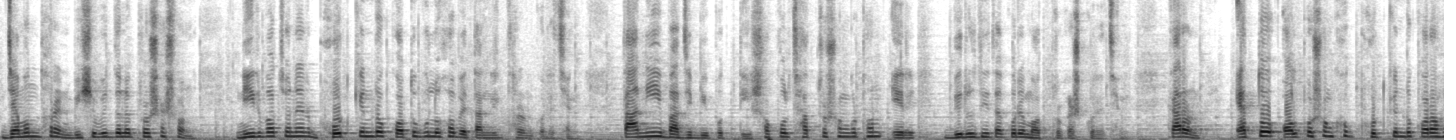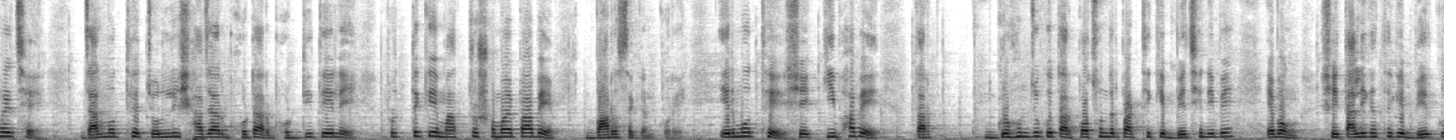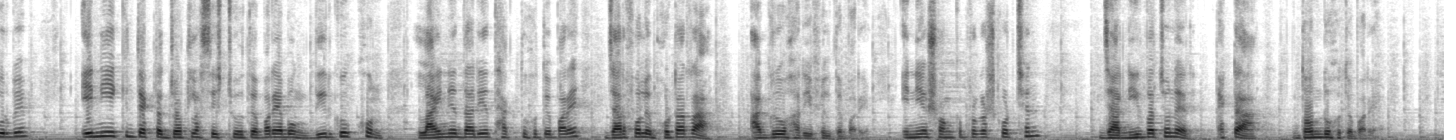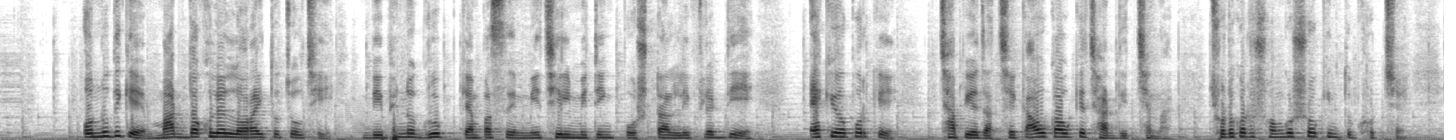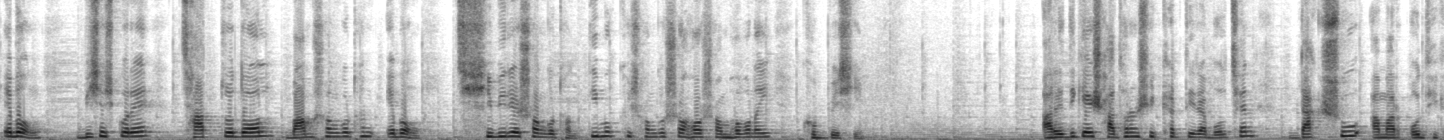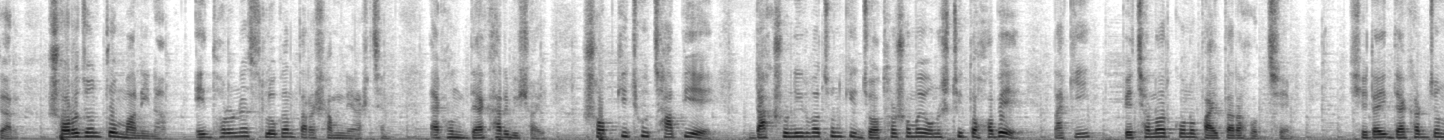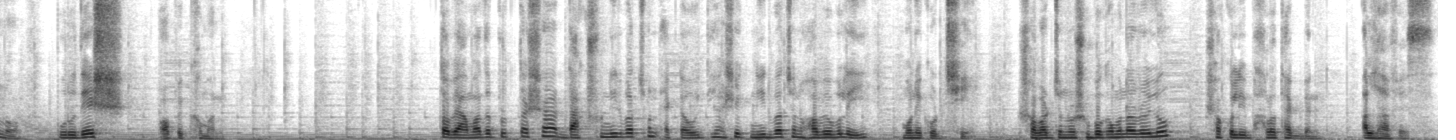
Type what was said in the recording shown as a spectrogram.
যেমন ধরেন, বিশ্ববিদ্যালয় প্রশাসন নির্বাচনের ভোট কেন্দ্র কতগুলো হবে তা নির্ধারণ করেছেন। তা নিয়ে বাজে বিপত্তি। সকল ছাত্র সংগঠন এর বিরোধিতা করে মত প্রকাশ করেছেন। কারণ, এত অল্প সংখ্যক ভোট কেন্দ্র করা হয়েছে যার মধ্যে চল্লিশ হাজার ভোটার ভোট দিতে এলে প্রত্যেকে মাত্র সময় পাবে বারো সেকেন্ড করে। এর মধ্যে সে কীভাবে তার গ্রহণযোগ্য তার পছন্দের প্রার্থীকে বেছে নেবে এবং সেই তালিকা থেকে বের করবে, এ নিয়ে কিন্তু একটা জটলা সৃষ্টি হতে পারে এবং দীর্ঘক্ষণ লাইনে দাঁড়িয়ে থাকতে হতে পারে, যার ফলে ভোটাররা আগ্রহ হারিয়ে ফেলতে পারে। এ নিয়ে শঙ্কা প্রকাশ করছেন, যা নির্বাচনের একটা দ্বন্দ্ব হতে পারে। অন্যদিকে মাঠ দখলের লড়াই তো চলছেই। বিভিন্ন গ্রুপ ক্যাম্পাসে মিছিল, মিটিং, পোস্টার, লিফলেট দিয়ে একে অপরকে ছাপিয়ে যাচ্ছে, কাউ কাউকে ছাড় দিচ্ছে না। ছোটোখাটো সংঘর্ষও কিন্তু ঘটছে এবং বিশেষ করে ছাত্রদল, বাম সংগঠন এবং শিবিরের সংগঠন ত্রিমুখী সংঘর্ষ হওয়ার সম্ভাবনাই খুব বেশি। আর এদিকে সাধারণ শিক্ষার্থীরা বলছেন, ডাকসু আমার অধিকার, ষড়যন্ত্র মানি না। এই ধরনের স্লোগান তারা সামনে আসছেন। এখন দেখার বিষয় সব কিছু ছাপিয়ে ডাকসু নির্বাচন কি যথাসময়ে অনুষ্ঠিত হবে, নাকি পেছানোর কোনো পায়তারা হচ্ছে? সেটাই দেখার জন্য পুরো দেশ অপেক্ষমান। তবে আমাদের প্রত্যাশা, ডাকসু নির্বাচন একটা ঐতিহাসিক নির্বাচন হবে বলেই মনে করছি। সবার জন্য শুভকামনা রইল। সকলেই ভালো থাকবেন। আল্লাহ হাফেজ।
